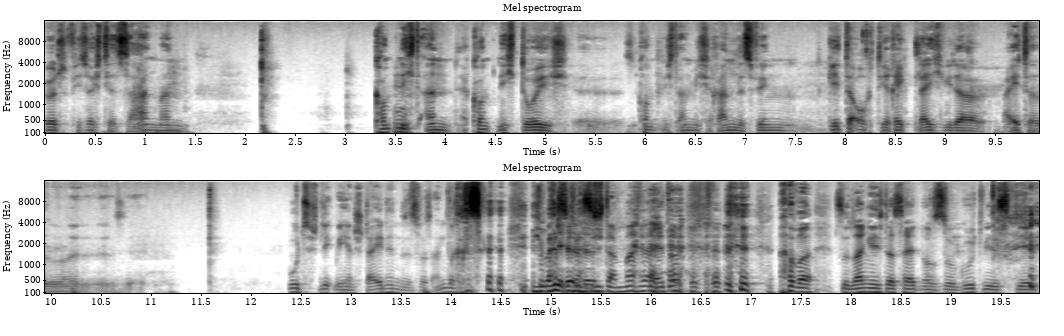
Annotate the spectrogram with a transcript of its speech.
wird, wie soll ich dir sagen, Mann, kommt nicht an, er kommt nicht durch, kommt nicht an mich ran, deswegen geht er auch direkt gleich wieder weiter. So. Gut, leg mir hier einen Stein hin, das ist was anderes. Ich weiß nicht, was ich da mache, Alter. Aber solange ich das halt noch so gut wie es geht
